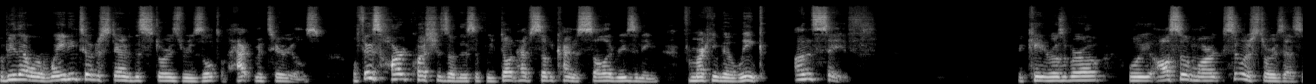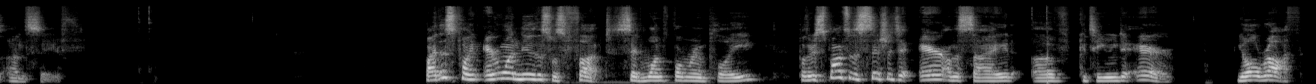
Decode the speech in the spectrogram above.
would be that we're waiting to understand if this story is the result of hacked materials. We'll face hard questions on this if we don't have some kind of solid reasoning for marking the link unsafe. And Katie Rosborough, will also mark similar stories as unsafe? By this point, everyone knew this was fucked, said one former employee, but the response was essentially to err on the side of continuing to err. Yoel Roth.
